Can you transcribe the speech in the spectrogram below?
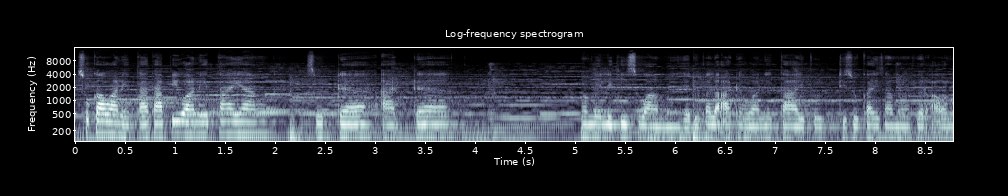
suka wanita, tapi wanita yang sudah ada memiliki suami. Jadi kalau ada wanita itu disukai sama Firaun,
